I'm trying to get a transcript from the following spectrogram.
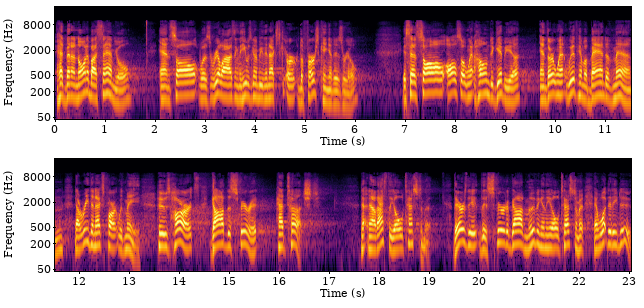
had been anointed by Samuel, and Saul was realizing that he was going to be the next or the first king of Israel. It says Saul also went home to Gibeah, and there went with him a band of men. Now read the next part with me, whose hearts God the Spirit had touched. Now, now that's the Old Testament. There's the, the Spirit of God moving in the Old Testament, and what did he do?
